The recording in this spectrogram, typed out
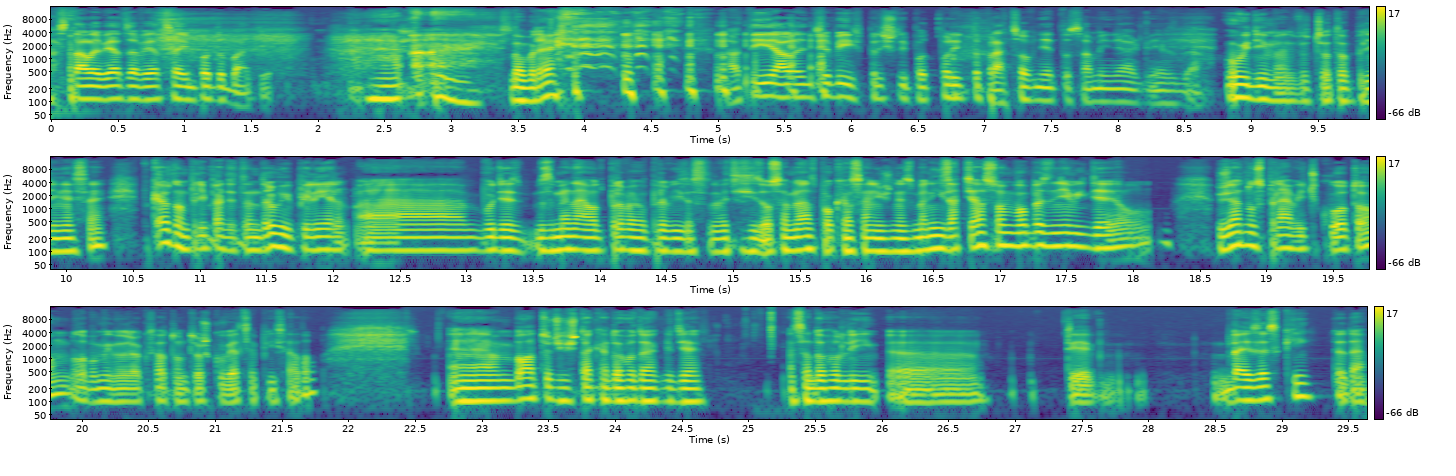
A stále viac a viac sa im podobáte. Dobre. A ty ale, že by ich prišli podporiť to pracovne, to sa mi nejak nezdá. Uvidíme, čo to prinese. V každom prípade ten druhý pilier a, bude zmena od 1.1. zase 2018, pokiaľ sa nič nezmení. Zatiaľ som vôbec nevidel žiadnu správičku o tom, lebo minulý rok sa o tom trošku viacej písalo. E, bola totiž taká dohoda, kde sa dohodli e, tie BSS-ky, teda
